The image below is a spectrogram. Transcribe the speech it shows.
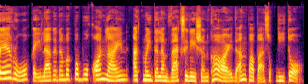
pero kailangan na magpabook online at may dalang vaccination card ang papasok dito.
